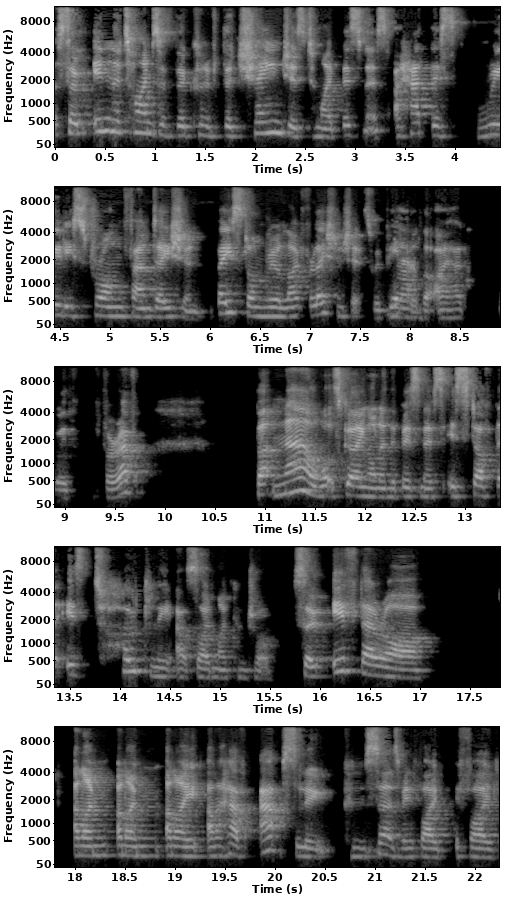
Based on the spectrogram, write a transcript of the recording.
so in the times of the kind of the changes to my business i had this really strong foundation based on real life relationships with people yeah. that i had with forever. But now what's going on in the business is stuff that is totally outside my control. So if there are and i'm and i'm and i and i have absolute concerns. I mean if i if i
